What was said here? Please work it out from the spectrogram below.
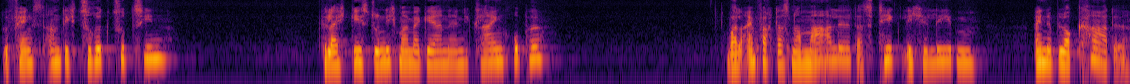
Du fängst an, dich zurückzuziehen? Vielleicht gehst du nicht mal mehr gerne in die Kleingruppe, weil einfach das normale, das tägliche Leben eine Blockade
